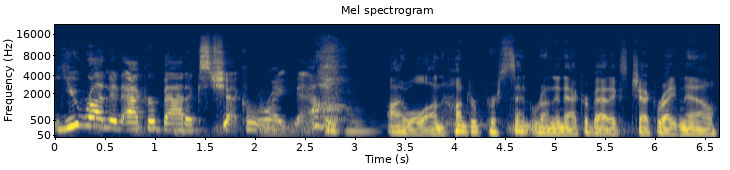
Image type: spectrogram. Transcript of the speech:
you run an acrobatics check right now. I will 100% run an acrobatics check right now.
